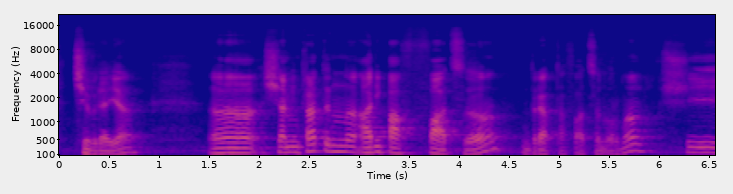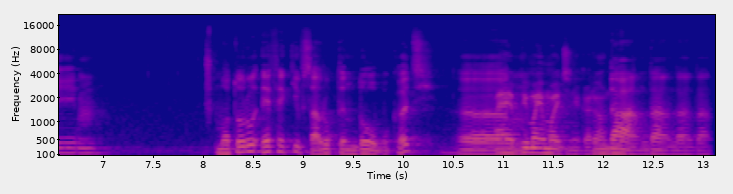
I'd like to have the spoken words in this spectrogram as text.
ce vrea ea. Uh, și am intrat în aripa față, dreapta față normal, și motorul efectiv s-a rupt în două bucăți. Uh, Aia e prima imagine care am Da, da, da, da.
